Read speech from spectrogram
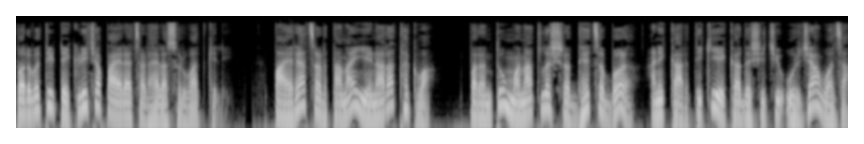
पर्वती टेकडीच्या पायऱ्या चढायला सुरुवात केली. पायऱ्या चढताना येणारा थकवा परंतु मनातलं श्रद्धेचं बळ आणि कार्तिकी एकादशीची ऊर्जा वजा.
